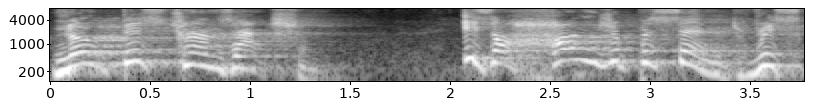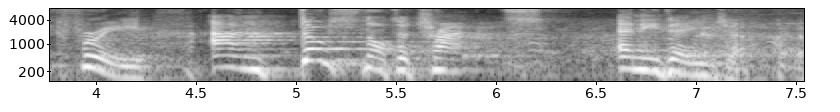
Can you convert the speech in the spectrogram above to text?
Note this transaction is 100% risk free and does not attract any danger.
